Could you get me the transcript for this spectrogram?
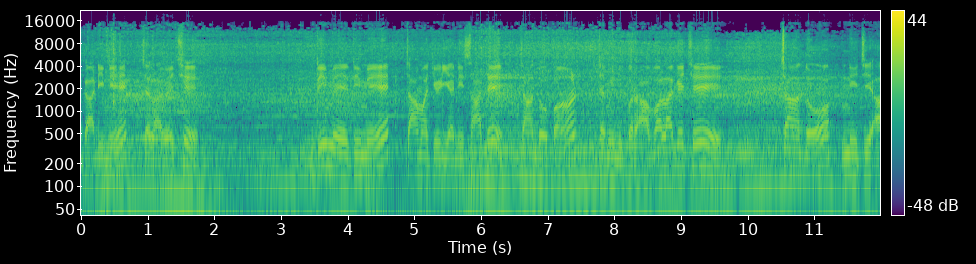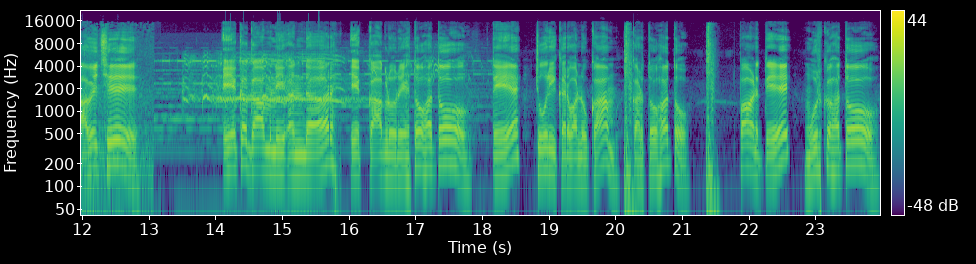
ગાડીને ચલાવે છે. ધીમે ધીમે ચામાચીડિયાની સાથે ચાંદો પણ જમીન ઉપર આવવા લાગે છે. ચાંદો નીચે આવે છે. એક ગામની અંદર એક કાગડો રહેતો હતો. તે ચોરી કરવાનું કામ કરતો હતો. પણ તે મૂર્ખ હતો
